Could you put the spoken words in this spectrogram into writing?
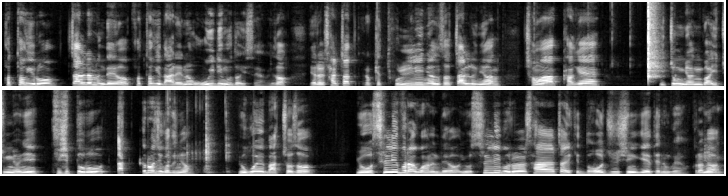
커터기로 자르는데요. 커터기 날에는 오일이 묻어 있어요. 그래서 얘를 살짝 이렇게 돌리면서 자르면 정확하게 이쪽 면과 이쪽 면이 90도로 딱 끊어지거든요. 요거에 맞춰서 요 슬리브라고 하는데요. 요 슬리브를 살짝 이렇게 넣어 주시게 되는 거예요. 그러면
